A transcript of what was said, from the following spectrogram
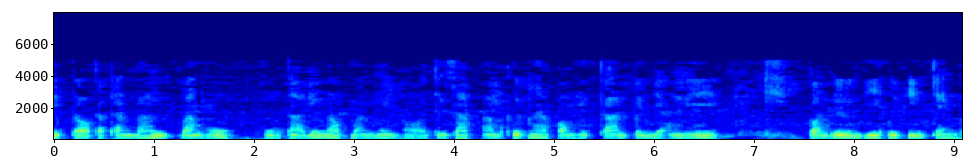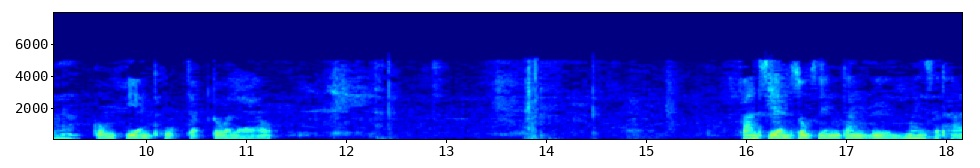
ติดต่อกับทางบ้านวางหู หูตาเดี๋ยวนอกวังไม่น้อย จึงทราบความคืบหน้าของเหตุการณ์เป็นอย่างดีก่อนอื่น อี้กุ้ยผิงแจ้งว่ากงเตียนถูกจับตัวแล้วฟ้านเสียนส่งเสียงดังอื่น ไม่สถาน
